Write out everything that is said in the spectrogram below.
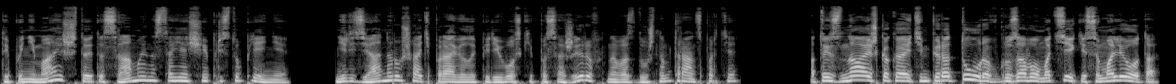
ты понимаешь, что это самое настоящее преступление? Нельзя нарушать правила перевозки пассажиров на воздушном транспорте. А ты знаешь, какая температура в грузовом отсеке самолета?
